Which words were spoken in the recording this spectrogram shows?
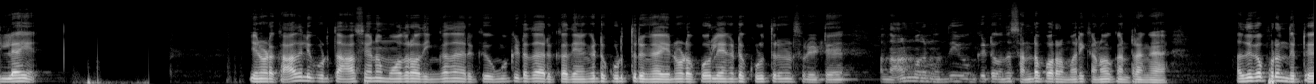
இல்லை என்னோட காதலி கொடுத்த ஆசையான மோதிரம் அது இங்கே தான் இருக்குது உங்ககிட்ட தான் இருக்குது அது என்கிட்ட கொடுத்துருங்க என்னோட பொருள் என்கிட்ட கொடுத்துருங்கன்னு சொல்லிட்டு, அந்த ஆண்மகன் வந்து இவங்ககிட்ட வந்து சண்டை போடுற மாதிரி கனவு காண்றாங்க. அதுக்கப்புறம் வந்துட்டு,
